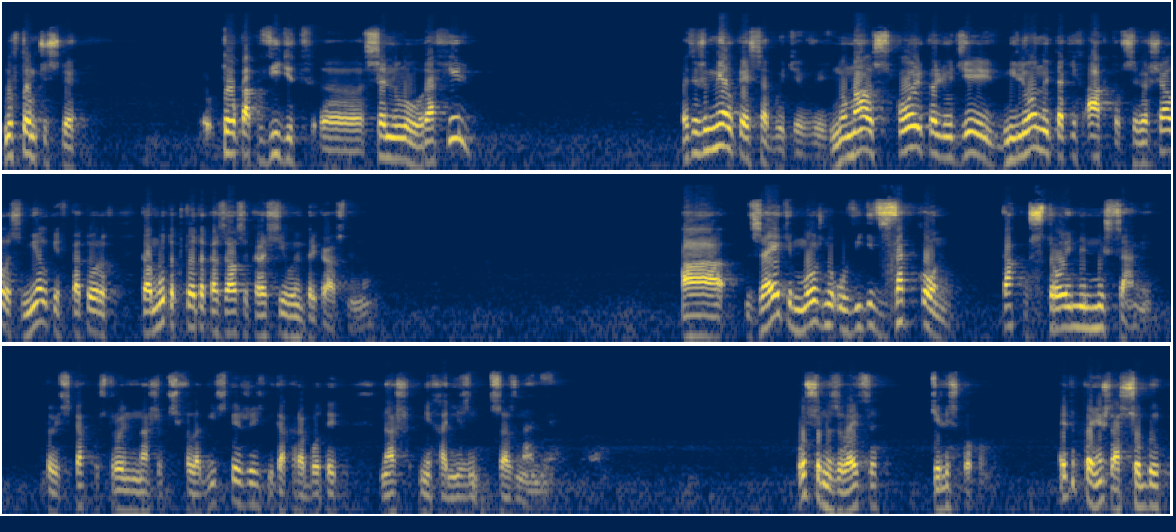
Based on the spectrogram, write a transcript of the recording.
Ну, в том числе то, как видит э, Сен-Лу Рафиль, это же мелкое событие в жизни. Но мало сколько людей, миллионы таких актов совершалось, мелких, в которых кому-то кто-то казался красивым и прекрасным. А за этим можно увидеть закон, как устроены мы сами. То есть как устроена наша психологическая жизнь и как работает наш механизм сознания. Вот что называется телескопом. Это, конечно, особый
